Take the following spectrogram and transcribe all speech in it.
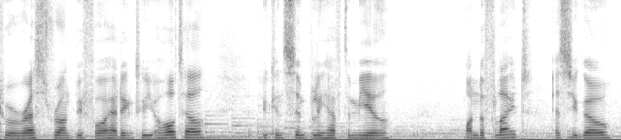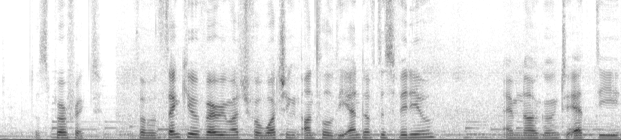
to a restaurant before heading to your hotel, you can simply have the meal on the flight as you go. That's perfect. So thank you very much for watching until the end of this video. I'm now going to add the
